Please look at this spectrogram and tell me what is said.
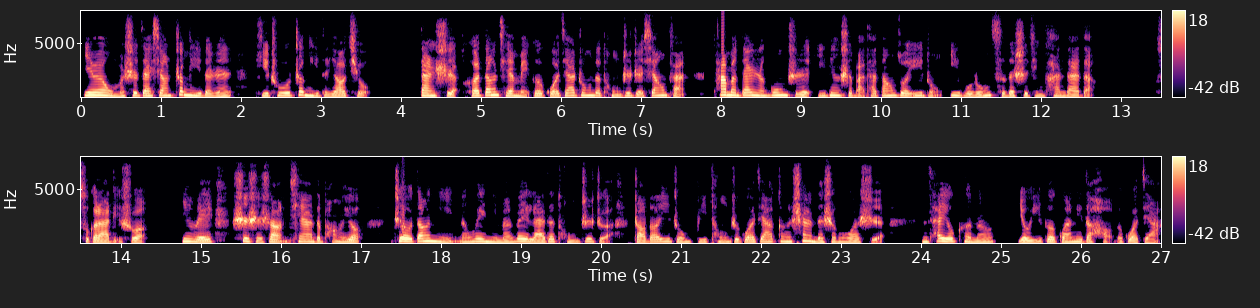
因为我们是在向正义的人提出正义的要求。但是，和当前每个国家中的统治者相反。他们担任公职，一定是把它当做一种义不容辞的事情看待的。苏格拉底说：“因为事实上，亲爱的朋友，只有当你能为你们未来的统治者找到一种比统治国家更善的生活时，你才有可能有一个管理的好的国家。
